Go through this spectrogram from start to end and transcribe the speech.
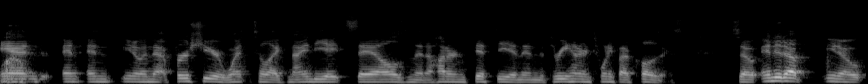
Wow. And and and you know, in that first year went to like 98 sales and then 150 and then the 325 closings. So ended up, you know,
